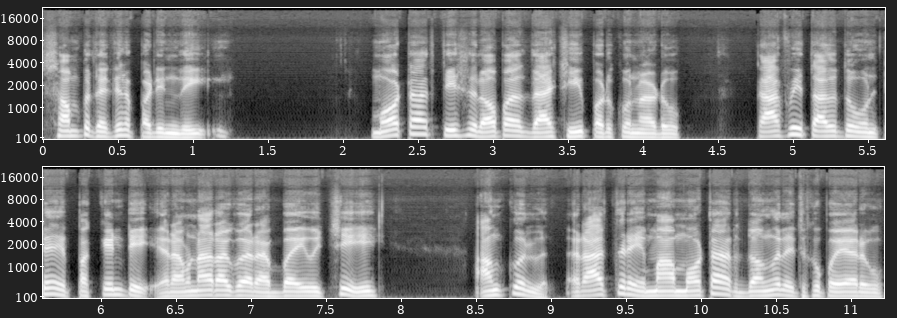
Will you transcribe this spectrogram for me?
సంపు దగ్గర పడింది. మోటార్ తీసి లోపల దాచి పడుకున్నాడు. కాఫీ తాగుతూ ఉంటే పక్కింటి రమణారావు గారి అబ్బాయి వచ్చి అంకుల్ రాత్రి మా మోటార్ దొంగలు ఎత్తుకుపోయారు.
